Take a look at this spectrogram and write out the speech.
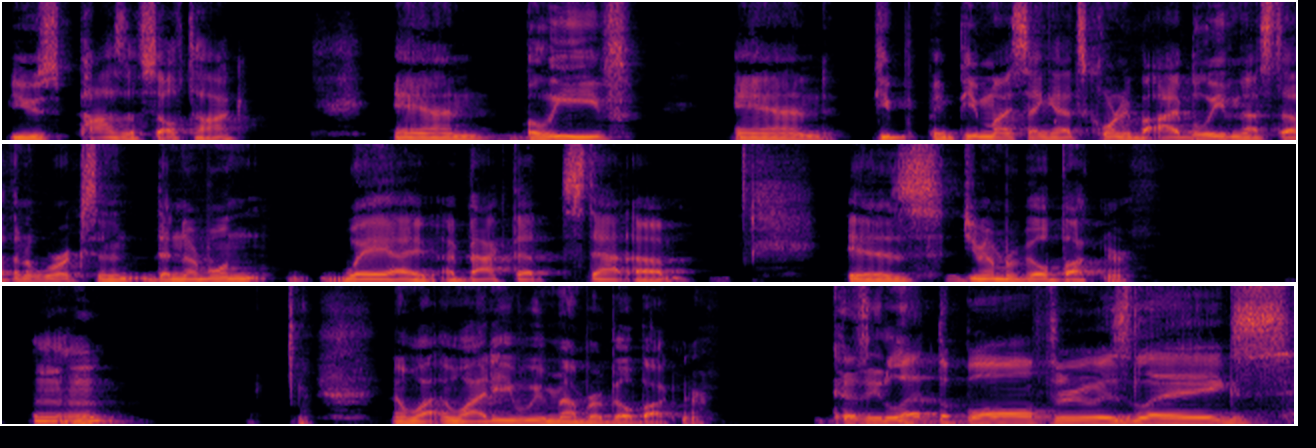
use positive self talk and believe and people, and people might say that's corny, but I believe in that stuff and it works. And the number one way I, I back that stat up is, do you remember Bill Buckner? Mm-hmm. And why, and why do you remember Bill Buckner? Because he let the ball through his legs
